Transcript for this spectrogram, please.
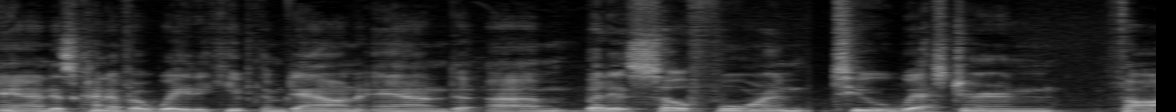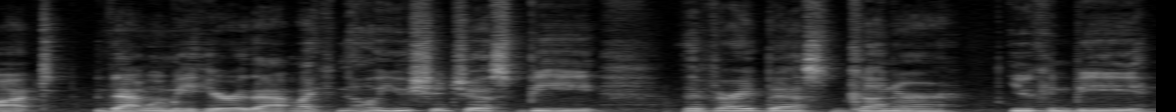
And it's kind of a way to keep them down. And um, but it's so foreign to Western thought that when we hear that, like, no, you should just be the very best Gunnar you can be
